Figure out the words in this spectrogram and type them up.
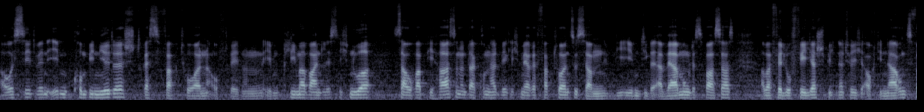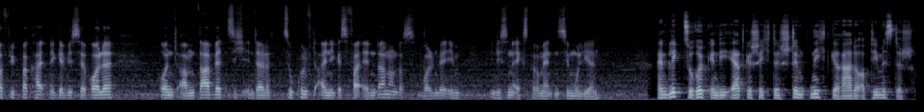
aussieht, wenn eben kombinierte Stressfaktoren auftreten. Und eben Klimawandel ist nicht nur saurer pH, sondern da kommen halt wirklich mehrere Faktoren zusammen, wie eben die Erwärmung des Wassers. Aber für Lophelia spielt natürlich auch die Nahrungsverfügbarkeit eine gewisse Rolle. Und ähm, da wird sich in der Zukunft einiges verändern und das wollen wir eben in diesen Experimenten simulieren. Ein Blick zurück in die Erdgeschichte stimmt nicht gerade optimistisch.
